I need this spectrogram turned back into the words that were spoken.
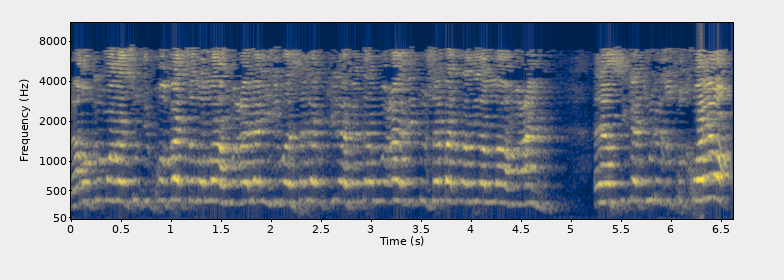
la recommandation du prophète sallallahu alayhi wa sallam qu'il a faite à Mu'adh ibn Jabal radiallahu anhu et ainsi qu'à tous les autres croyants.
